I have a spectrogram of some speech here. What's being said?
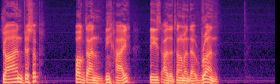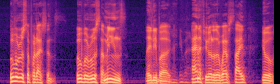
John Bishop, Bogdan Mihai. These are the gentlemen that run Bubarusa Productions. Bubarusa means ladybug. And if you go to their website, you'll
